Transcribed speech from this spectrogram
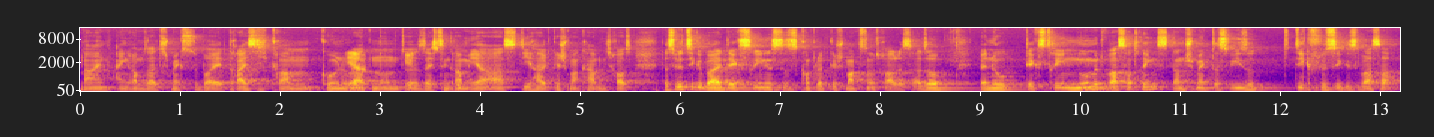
Nein, ein Gramm Salz schmeckst du bei 30 Gramm Kohlenhydraten ja. und äh, 16 Gramm ERAs, die halt Geschmack haben, nicht raus. Das Witzige bei Dextrin ist, dass es komplett geschmacksneutral ist. Also wenn du Dextrin nur mit Wasser trinkst, dann schmeckt das wie so dickflüssiges Wasser.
